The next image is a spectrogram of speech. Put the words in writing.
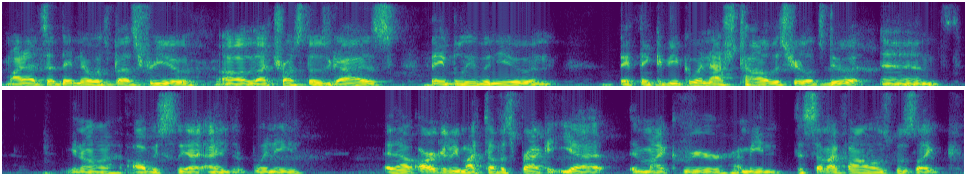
My dad said they know what's best for you. Uh, I trust those guys. They believe in you, and they think if you can win national title this year, let's do it. And you know, obviously, I, I ended up winning and that arguably my toughest bracket yet in my career. I mean, the semifinals was like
